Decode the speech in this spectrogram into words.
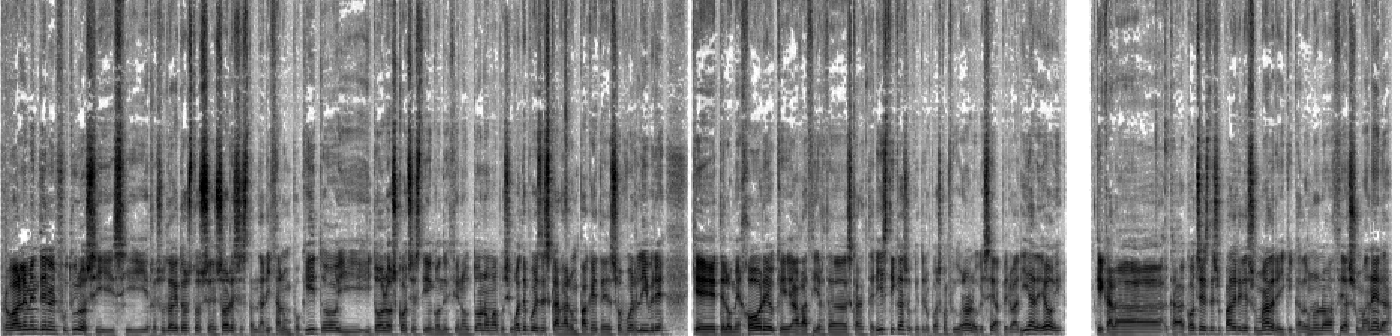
Probablemente en el futuro, si, si resulta que todos estos sensores se estandarizan un poquito y, y todos los coches tienen conducción autónoma, pues igual te puedes descargar un paquete de software libre que te lo mejore o que haga ciertas características o que te lo puedas configurar o lo que sea. Pero a día de hoy, que cada, cada coche es de su padre y de su madre y que cada uno lo hace a su manera,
